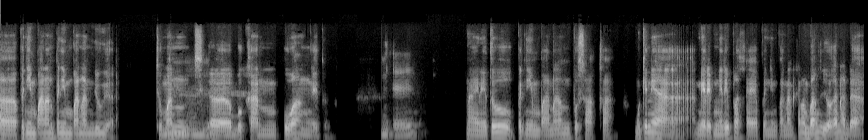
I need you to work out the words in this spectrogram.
eh, penyimpanan penyimpanan juga. Cuman Hmm. eh, bukan uang gitu. Oke. Nah ini tuh penyimpanan pusaka. Mungkin ya mirip-mirip lah kayak penyimpanan kan bank juga kan ada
